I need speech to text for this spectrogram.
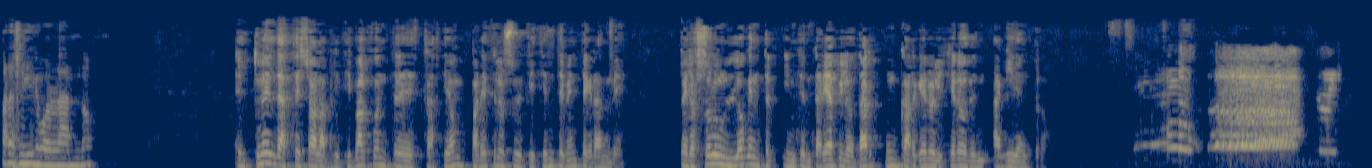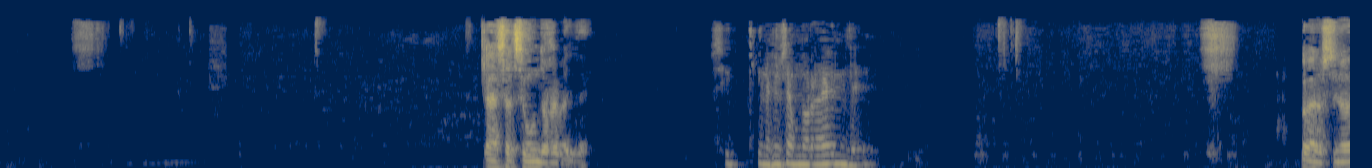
para seguir volando. El túnel de acceso a la principal fuente de extracción parece lo suficientemente grande, pero solo un log int- intentaría pilotar un carguero ligero de- aquí dentro. Es el segundo rebelde. Si tienes el segundo rebelde. Bueno, si no,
